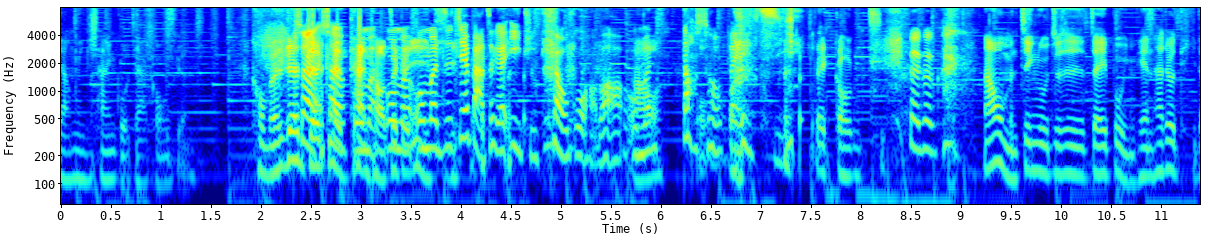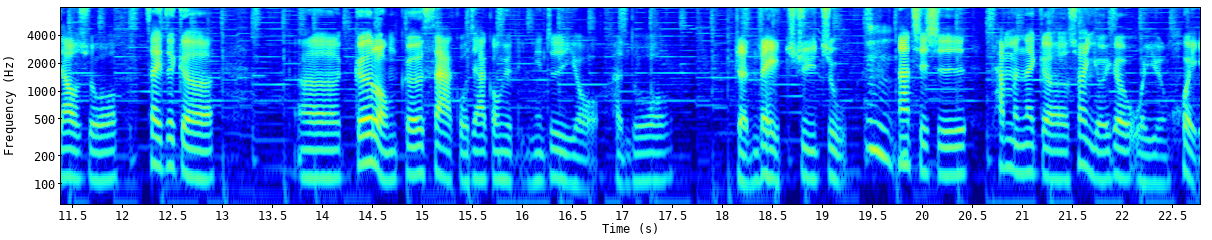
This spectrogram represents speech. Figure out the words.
阳明山国家公园，我们认真开始探讨这个议题。们我们直接把这个议题跳过好不好？我们 到时候被击，被攻击。快快快！然后我们进入就是这一部影片，他就提到说，在这个呃哥隆哥萨国家公园里面，就是有很多人类居住。嗯，那其实他们那个算有一个委员会，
